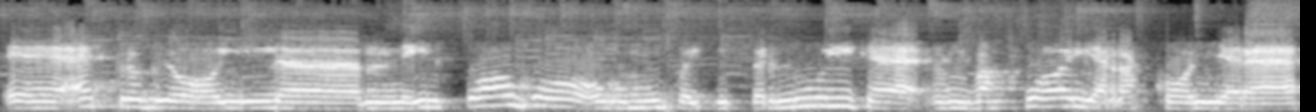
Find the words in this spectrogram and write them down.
eh, è proprio il, mm, il fuoco o comunque chi per lui che va fuori a raccogliere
